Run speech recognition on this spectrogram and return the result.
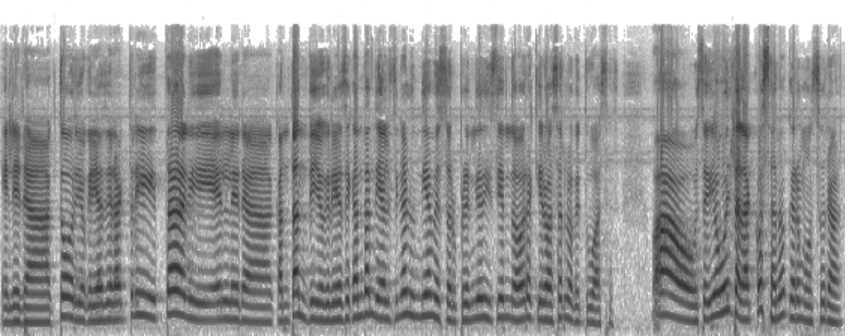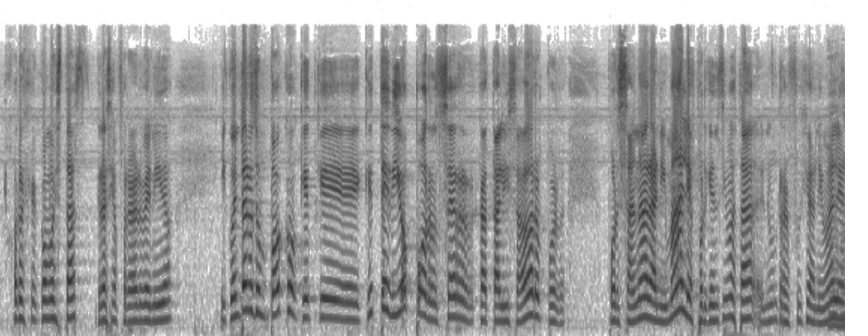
Él era actor, yo quería ser actriz, tal, y él era cantante, y yo quería ser cantante, y al final un día me sorprendió diciendo, ahora quiero hacer lo que tú haces. ¡Wow! Se dio vuelta la cosa, ¿no? Qué hermosura. Jorge, ¿cómo estás? Gracias por haber venido. Y cuéntanos un poco qué, qué, qué te dio por ser catalizador, por, por sanar animales, porque encima está en un refugio de animales.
